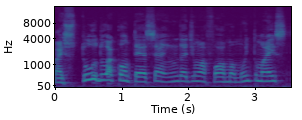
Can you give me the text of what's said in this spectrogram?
Mas tudo acontece ainda de uma forma muito mais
